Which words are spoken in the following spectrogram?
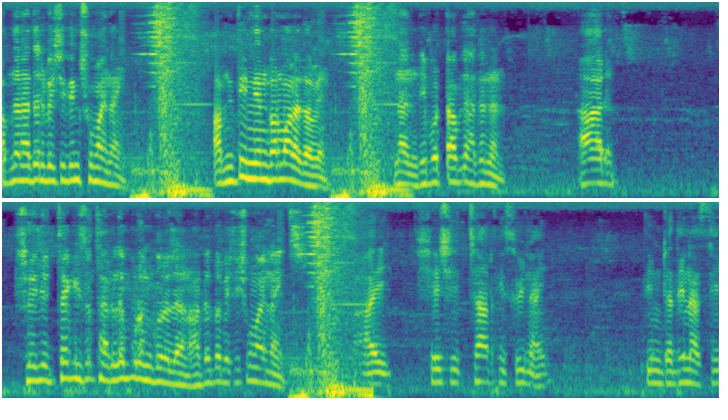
আপনার হাতের বেশি দিন সময় নাই। আপনি তিন দিন পর মারা যাবেন। নেন রিপোর্টটা আপনি হাতে নেন। আর সেই ইচ্ছা কিছু থাকলে পূরণ করে দেন হাতে তো বেশি সময় নাই। ভাই শেষ ইচ্ছা আর কিছুই নাই। তিনটা দিন আছি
